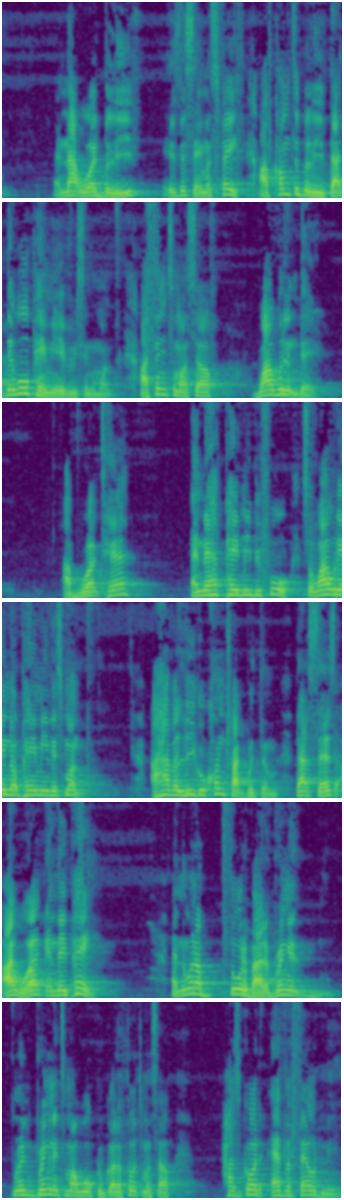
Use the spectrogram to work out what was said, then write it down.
and that word believe is the same as faith. I've come to believe that they will pay me every single month. I think to myself, why wouldn't they? I've worked here and they have paid me before. So why would they not pay me this month? I have a legal contract with them that says I work and they pay. And when I thought about it, bring it bring, bringing it to my walk with God, I thought to myself, has God ever failed me?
